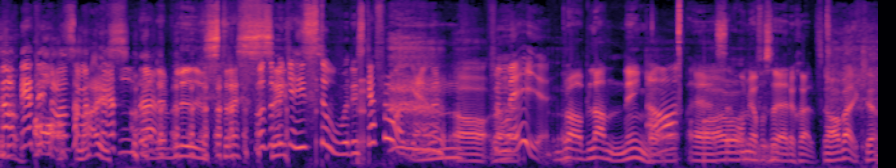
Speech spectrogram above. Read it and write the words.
Jag vet inte vad som händer. Ja, det blir Och så stressigt. mycket historiska frågor. Ja, För ja. mig. Bra blandning, Ja. eh, om jag får säga det själv. Ja, verkligen.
